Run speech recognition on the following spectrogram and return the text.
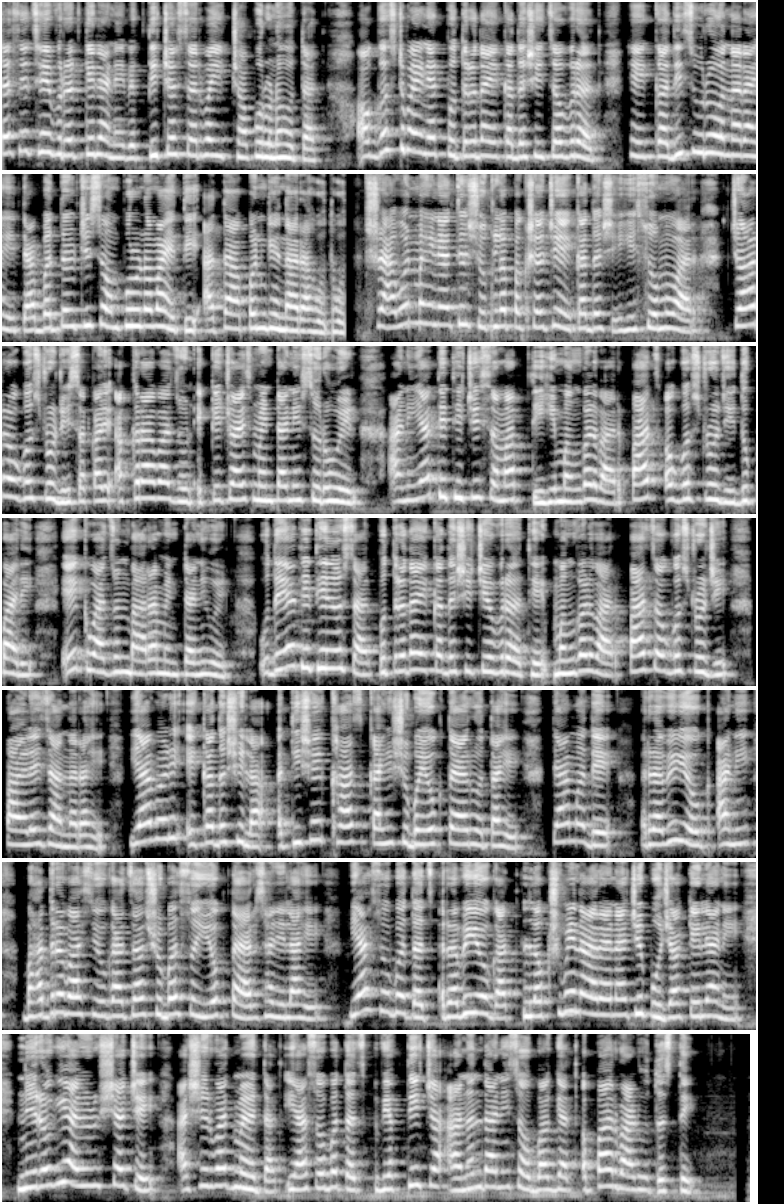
तसेच हे व्रत केल्याने व्यक्तीच्या सर्व इच्छा पूर्ण होतात. ऑगस्ट महिन्यात पुत्रदा एकादशीचं व्रत हे कधी सुरू होणार आहे त्याबद्दलची संपूर्ण माहिती आता आपण घेणार आहोत. श्रावण महिन्यातील शुक्ल पक्षाची एकादशी ही सोमवार चार ऑगस्ट रोजी सकाळी अकरा वाजून एक्केचाळीस मिनिटांनी सुरू होईल आणि या तिथीची समाप्ती ही मंगळवार पाच ऑगस्ट रोजी दुपारी एक वाजून बारा मिनिटांनी होईल. उदया तिथीनुसार पुत्रदा एकादशीचे व्रत हे मंगळवार पाच ऑगस्ट रोजी पाळले जाणार आहे. यावेळी एकादशीला अतिशय खास काही शुभयोग तयार होत आहे. त्यामध्ये रवियोग आणि भाद्रवास योगाचा शुभ संयोग तयार झालेला आहे. यासोबतच रवियोगात लक्ष्मीनारायणाची पूजा केल्याने निरोगी आयुष्याचे आशीर्वाद मिळतात. यासोबतच व्यक्तीच्या आनंद आणि सौभाग्यात अपार वाढ होत असते.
